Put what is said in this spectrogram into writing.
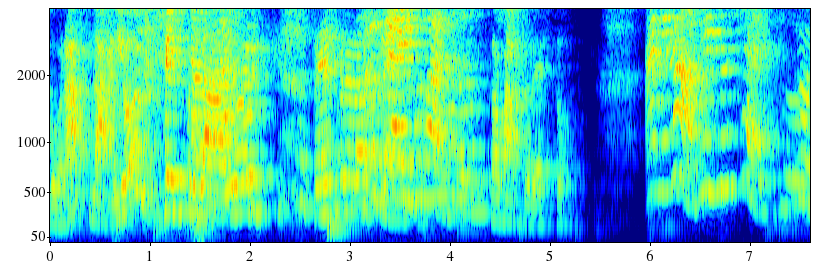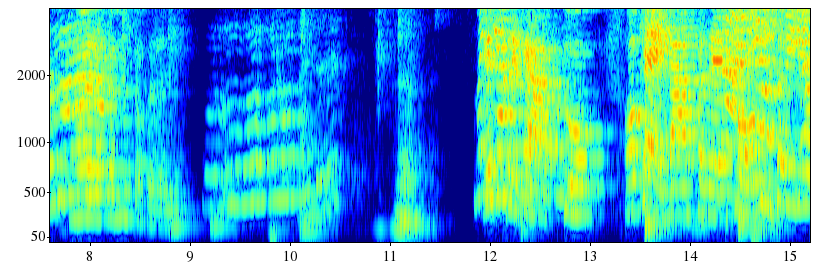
Ancora, Lion, sempre Lion, sempre la Ok, stessa. guarda. No, basta adesso. Ah, no, avevi già scelto. No, No, era caduta quella lì. Allora? E strecatto. Ok, basta adesso, ho vinto io.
